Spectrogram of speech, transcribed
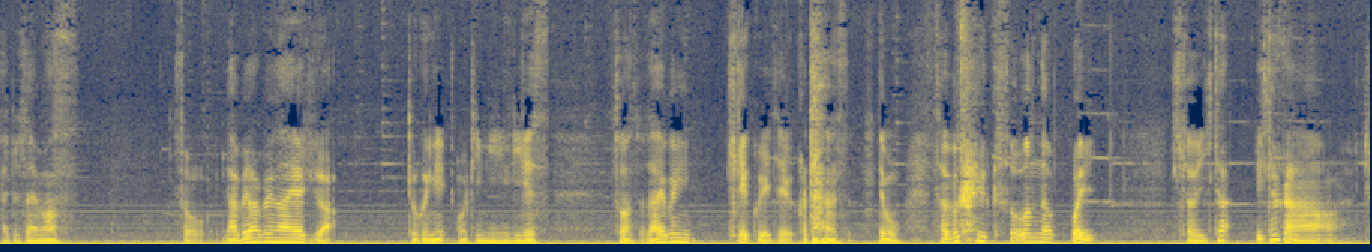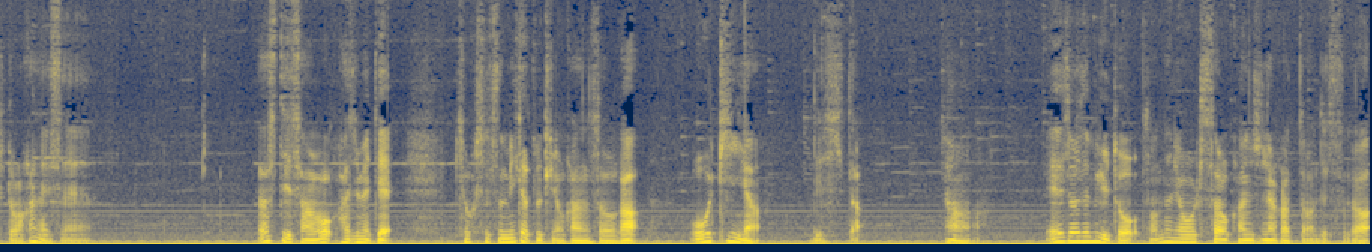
ありがとうございます。そう。ラブラブなやつが特にお気に入りです。そうなんですよ。ライブに来てくれてる方なんです でもサブカルクソ女っぽい人いたいたかな？ちょっとわかんないですね。ラスティさんを初めて直接見た時の感想が大きいなでした。ああ映像で見るとそんなに大きさを感じなかったのですが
